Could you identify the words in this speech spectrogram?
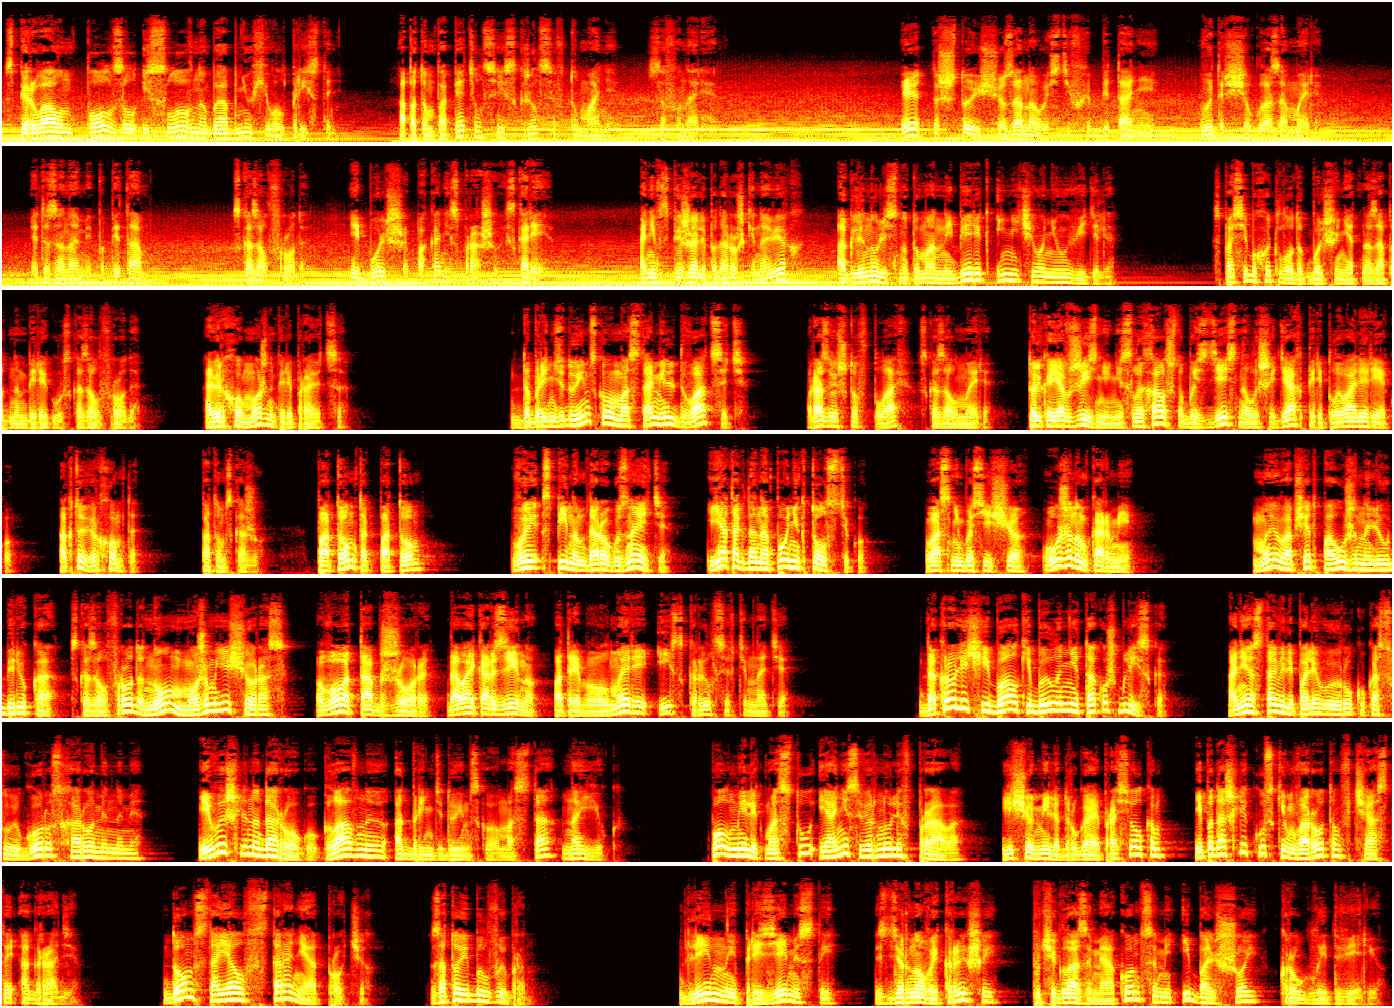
Сперва он ползал и словно бы обнюхивал пристань, а потом попятился и скрылся в тумане за фонарями. «Это что еще за новости в Хоббитании?» — вытащил глаза Мэри. «Это за нами, по пятам», — сказал Фродо. «И больше пока не спрашивай, скорее». Они взбежали по дорожке наверх, оглянулись на туманный берег и ничего не увидели. «Спасибо, хоть лодок больше нет на западном берегу», — сказал Фродо. «А верхом можно переправиться?» «До Брендидуимского моста миль двадцать. Разве что вплавь», — сказал Мэри. «Только я в жизни не слыхал, чтобы здесь на лошадях переплывали реку. А кто верхом-то?» «Потом скажу». «Потом так потом. Вы спином дорогу знаете? Я тогда на пони к толстику. Вас, небось, еще ужином корми?» «Мы вообще-то поужинали у Бирюка», — сказал Фродо, — «но можем еще раз». «Вот обжоры! Давай корзину!» — потребовал Мэри и скрылся в темноте. До кроличьей балки было не так уж близко. Они оставили по левую руку косую гору с хороминами и вышли на дорогу, главную от Бриндидуимского моста на юг. Полмили к мосту, и они свернули вправо, еще миля другая проселком, и подошли к узким воротам в частой ограде. Дом стоял в стороне от прочих зато и был выбран. Длинный, приземистый, с дерновой крышей, пучеглазыми оконцами и большой круглой дверью.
